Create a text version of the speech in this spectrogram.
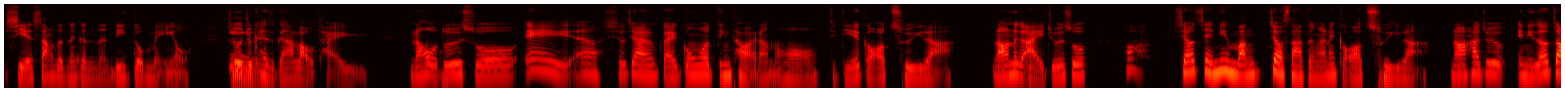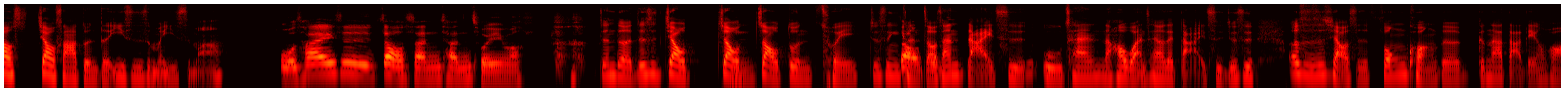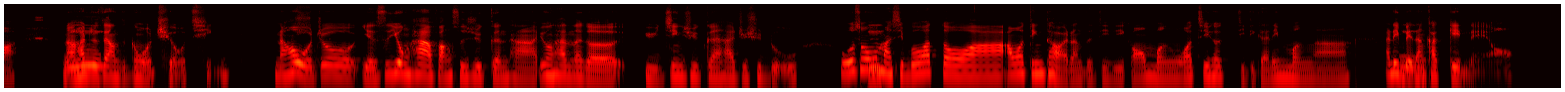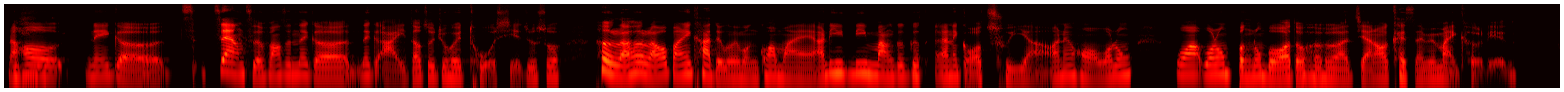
协商的那个能力都没有，所以我就开始跟他唠台语。然后我都会说，哎、欸，哎呀，休假该跟我顶头然后弟弟也搞我催啦。然后那个阿姨就会说，哦，小姐你忙叫啥等啊？你搞我催啦。然后他就，哎、欸，你知道叫叫啥顿的意思是什么意思吗？我猜是照三餐催吗？真的，这、就是叫。叫照顿催，嗯，就是你可能早餐打一次，午餐，然后晚餐要再打一次，就是二十四小时疯狂的跟他打电话，然后他就这样子跟我求情，嗯，然后我就也是用他的方式去跟他，用他的那个语境去跟他继续录。我说我嘛是无法度啊，嗯，啊我顶头的人的弟弟跟我问，我只好弟弟跟你问啊，啊你别当较紧的哦，然 后那个这样子的方式，那个那个阿姨到最后就会妥协，就是说。好啦好啦，我帮你卡电话问看麦啊！你你忙个个安尼给我催啊！安尼吼，我拢我我拢饭拢无我都好好啊食，然后开始在那边卖可怜。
